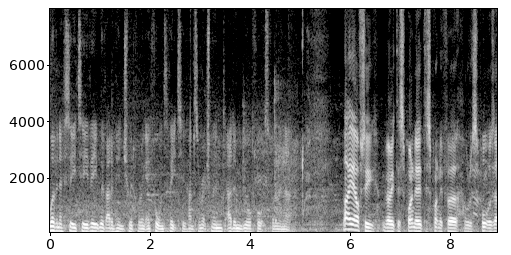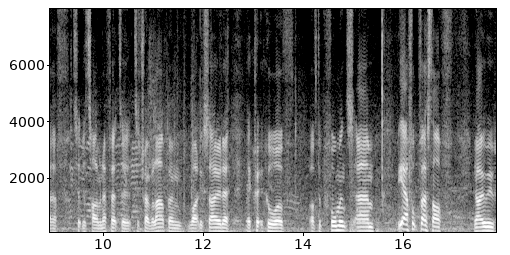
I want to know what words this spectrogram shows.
Worthing FC TV with Adam Hinshelwood following a 4 1 defeat to Hampton Richmond. Adam, your thoughts following that? No, yeah, obviously very disappointed. Disappointed for all the supporters that have took the time and effort to, to travel up, and rightly so. They're, they're critical of of the performance. Um, yeah, I thought first half, you know, we,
